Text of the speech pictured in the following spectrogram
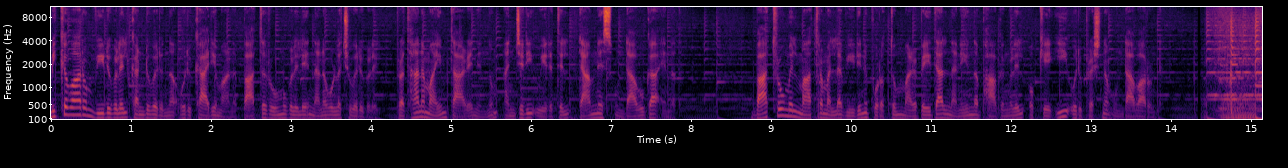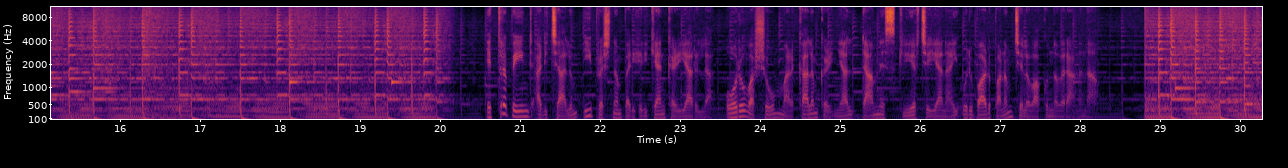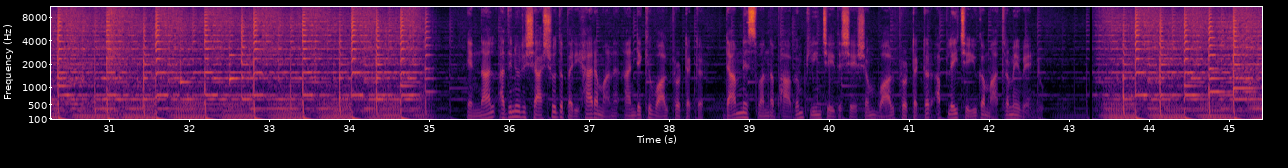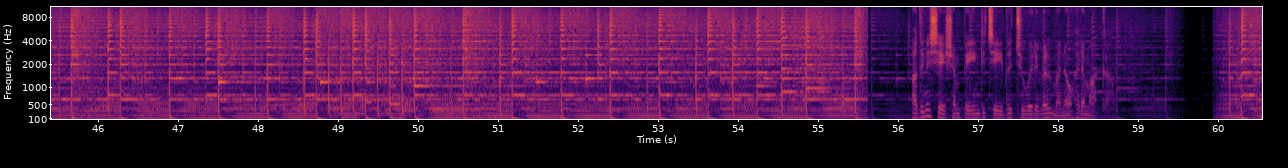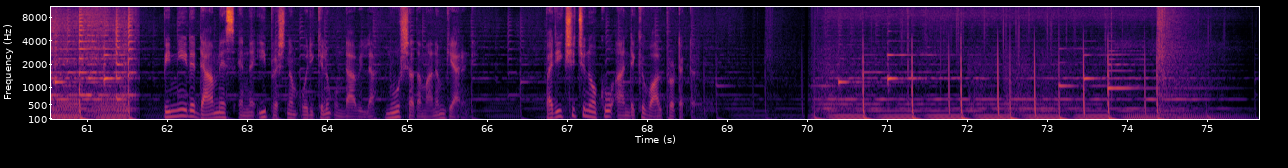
മിക്കവാറും വീടുകളിൽ കണ്ടുവരുന്ന ഒരു കാര്യമാണ് പാത്ത റൂമുകളിലെ നനവുള്ള ചുവരുകളിൽ പ്രധാനമായും താഴെ നിന്നും അഞ്ചടി ഉയരത്തിൽ ഡാംനെസ് ഉണ്ടാവുക എന്നത്. ബാത്റൂമിൽ മാത്രമല്ല വീടിനു പുറത്തും മഴ പെയ്താൽ നനയുന്ന ഭാഗങ്ങളിൽ ഒക്കെ ഈ ഒരു പ്രശ്നം ഉണ്ടാവാറുണ്ട്. എത്ര പെയിന്റ് അടിച്ചാലും ഈ പ്രശ്നം പരിഹരിക്കാൻ കഴിയാറില്ല. ഓരോ വർഷവും മഴക്കാലം കഴിഞ്ഞാൽ ഡാംനെസ് ക്ലിയർ ചെയ്യാനായി ഒരുപാട് പണം ചെലവാക്കുന്നവരാണ് നാം. എന്നാൽ അതിനൊരു ശാശ്വത പരിഹാരമാണ് ആൻഡയ്ക്ക് വാൾ പ്രൊട്ടക്ടർ. ഡാംനെസ് വന്ന ഭാഗം ക്ലീൻ ചെയ്ത ശേഷം വാൾ പ്രൊട്ടക്ടർ അപ്ലൈ ചെയ്യുക മാത്രമേ വേണ്ടൂ. അതിനുശേഷം പെയിന്റ് ചെയ്ത് ചുവരുകൾ മനോഹരമാക്കാം. പിന്നീട് ഡാംനെസ് എന്ന ഈ പ്രശ്നം ഒരിക്കലും ഉണ്ടാവില്ല. നൂറ് ശതമാനം ഗ്യാരണ്ടി. പരീക്ഷിച്ചു നോക്കൂ ആൻഡയ്ക്ക് വാൾ പ്രൊട്ടക്ടർ.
